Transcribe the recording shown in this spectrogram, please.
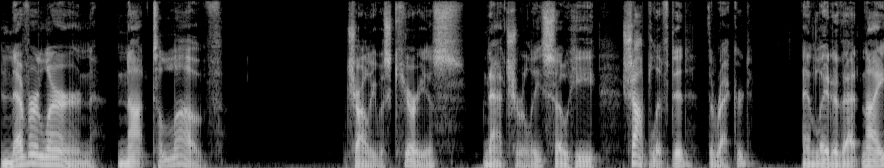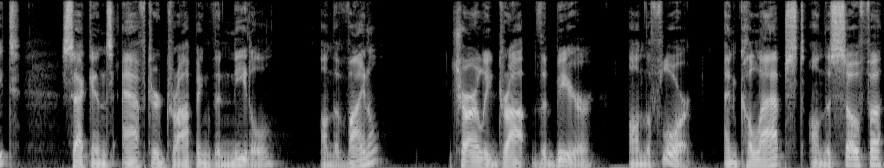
Never Learn Not to Love. Charlie was curious, naturally, so he shoplifted the record, and later that night, seconds after dropping the needle on the vinyl, Charlie dropped the beer on the floor and collapsed on the sofa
